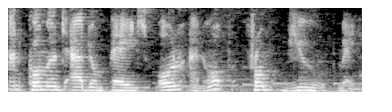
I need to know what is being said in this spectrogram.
and command add-on panes on and off from View menu.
